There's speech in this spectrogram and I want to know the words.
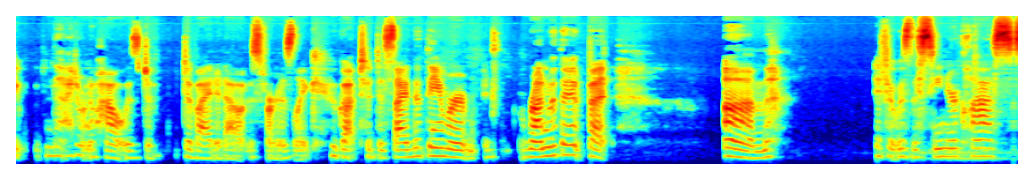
i don't know how it was di- divided out as far as like who got to decide the theme or run with it but um if it was the senior class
